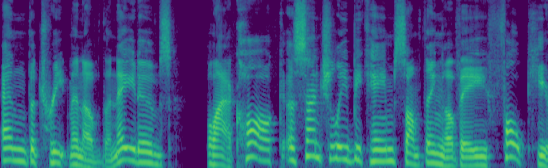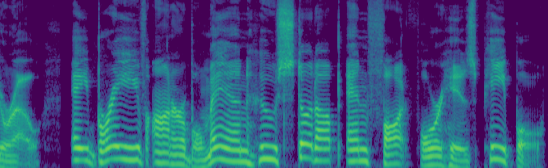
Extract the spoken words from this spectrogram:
and the treatment of the natives, Black Hawk essentially became something of a folk hero, a brave, honorable man who stood up and fought for his people.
